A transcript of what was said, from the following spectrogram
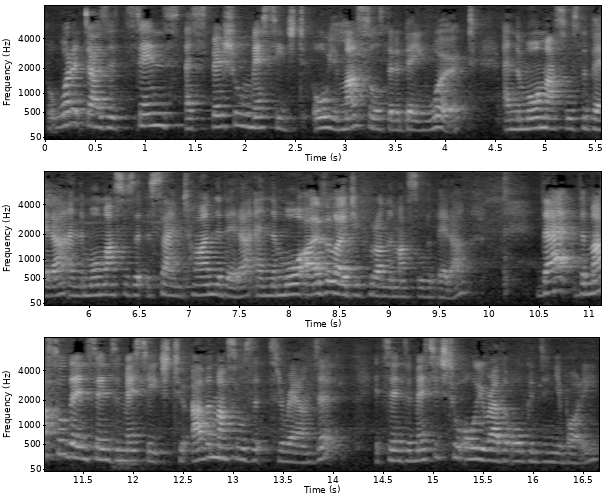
But what it does, it sends a special message to all your muscles that are being worked. And the more muscles, the better. And the more muscles at the same time, the better. And the more overload you put on the muscle, the better. That the muscle then sends a message to other muscles that surrounds it. It sends a message to all your other organs in your body,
